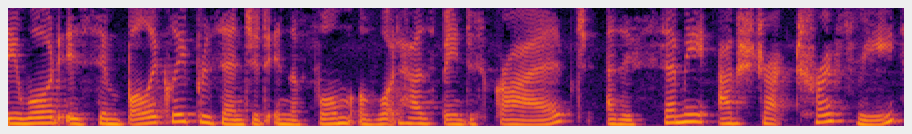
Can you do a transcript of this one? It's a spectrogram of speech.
The award is symbolically presented in the form of what has been described as a semi abstract trophy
